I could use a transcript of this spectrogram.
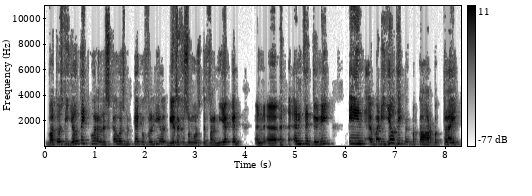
wat ons die hele tyd oor hulle skouers moet kyk of hulle nie besig is om ons te verneek en in uh in te doen nie en uh, wat die hele tyd met mekaar beklei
